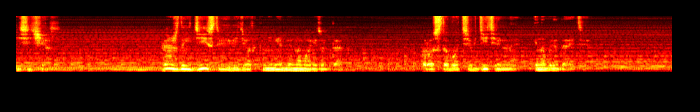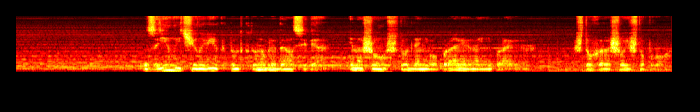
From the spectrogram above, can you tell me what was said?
и сейчас. Каждое действие ведет к немедленному результату. Просто будьте бдительны и наблюдайте. Зрелый человек – тот, кто наблюдал себя и нашел, что для него правильно и неправильно, что хорошо и что плохо.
